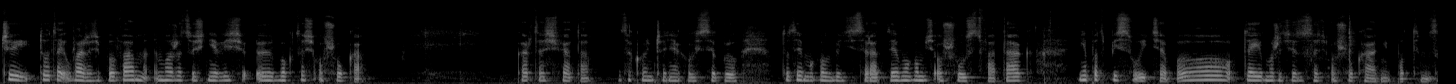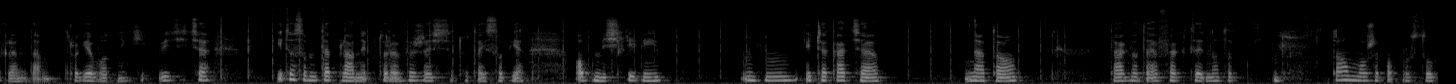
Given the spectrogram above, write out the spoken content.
Czyli tutaj uważać, bo wam może coś nie wyjść, bo ktoś oszuka. Karta świata, zakończenie jakiegoś cyklu. Tutaj mogą być tutaj mogą być oszustwa, tak? Nie podpisujcie, bo tutaj możecie zostać oszukani pod tym względem. Drogie wodniki, widzicie? I to są te plany, które wy żeście tutaj sobie obmyślili mhm. i czekacie na to, tak, na te efekty, no to to może po prostu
